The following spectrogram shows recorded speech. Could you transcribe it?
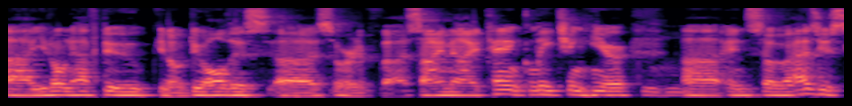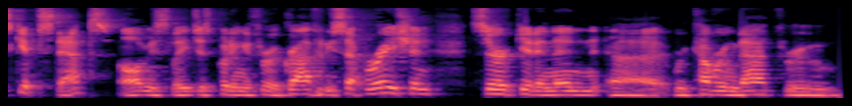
Uh, you don't have to, you know, do all this uh, sort of uh, cyanide tank leaching here. Mm-hmm. Uh, and so, as you skip steps, obviously, just putting it through a gravity separation circuit and then uh, recovering that through,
